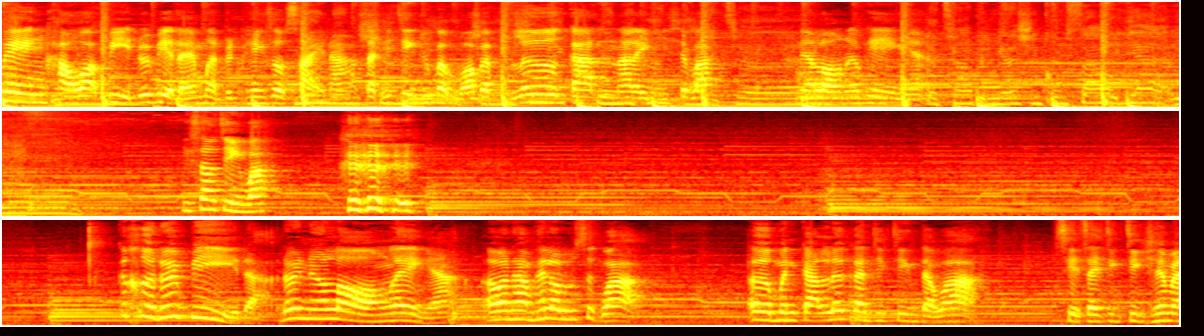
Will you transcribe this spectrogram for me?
เพลงเขาอะบีดด้วยบีดอะไรเหมือนเป็นเพลงสดใสนะ แต่ที่จริงคือแบบว่าแบบเลิกกันอะไรอย่างงี้ใช่ปะเนี่ยร้องเนื้อเพลงเนี้ยแต่ถ้าเป็นงั้นฉันคงเศร้าแย่เลยนี่เศร้าจริงปะก็คือด้วยบีดอะด้วยเนื้อร้องอะไรอย่างเงี้ยแล้วมันทำให้เรารู้สึกว่า เออมันการเลิกกันจริง ๆ แต่ว่าเสียใจจริง ๆ ใช่ไหม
